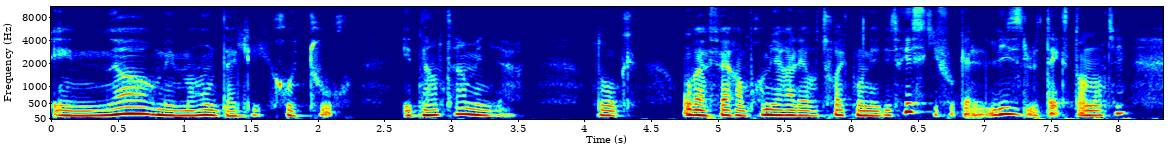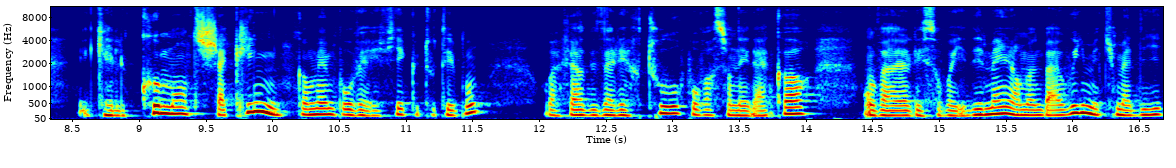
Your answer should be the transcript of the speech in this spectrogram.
énormément d'allers-retours et d'intermédiaires. Donc, on va faire un premier aller-retour avec mon éditrice, qu'il faut qu'elle lise le texte en entier et qu'elle commente chaque ligne quand même pour vérifier que tout est bon. On va faire des allers-retours pour voir si on est d'accord. On va aller s'envoyer des mails en mode bah oui, mais tu m'as dit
